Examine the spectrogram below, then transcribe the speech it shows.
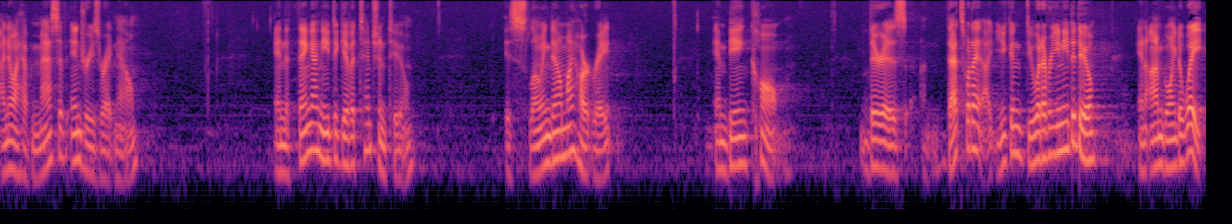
I know I have massive injuries right now. And the thing I need to give attention to is slowing down my heart rate and being calm. There is, that's what I, you can do whatever you need to do, and I'm going to wait.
